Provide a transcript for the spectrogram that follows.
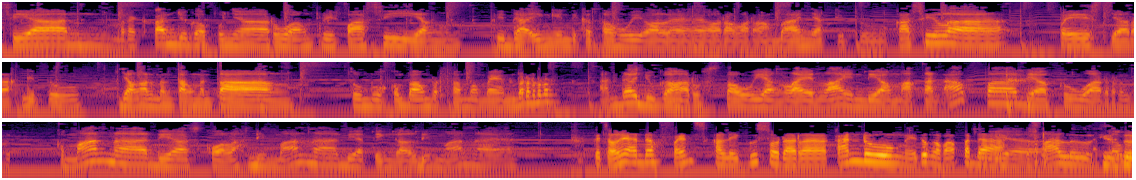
Sian, mereka kan juga punya ruang privasi yang tidak ingin diketahui oleh orang-orang banyak gitu. Kasihlah space jarak gitu. Jangan mentang-mentang tumbuh kembang bersama member. Anda juga harus tahu yang lain-lain. Dia makan apa, dia keluar ke mana, dia sekolah di mana, dia tinggal di mana. Kecuali anda fans sekaligus saudara kandung, itu nggak apa-apa dah. Iya. Selalu Atau, gitu.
